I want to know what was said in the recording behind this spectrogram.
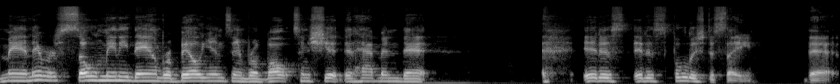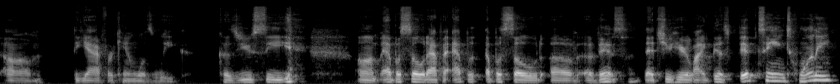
Man, there were so many damn rebellions and revolts and shit that happened that it is it is foolish to say that um the African was weak because you see um episode after epi- episode of events that you hear like this. 15 20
